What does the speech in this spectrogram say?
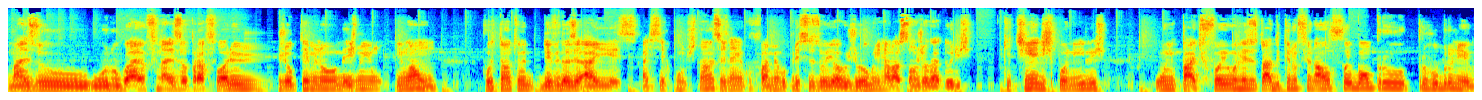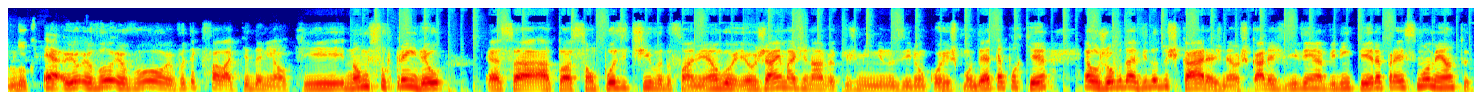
mas o, o uruguaio finalizou para fora e o jogo terminou mesmo em um, em um a um. Portanto, devido às, às, circunstâncias né, que o Flamengo precisou ir ao jogo em relação aos jogadores que tinha disponíveis, o empate foi um resultado que no final foi bom pro, pro rubro-negro, Lucas. É, eu, eu, vou, eu, vou, eu vou ter que falar aqui, Daniel, que não me surpreendeu essa atuação positiva do Flamengo. Eu já imaginava que os meninos iriam corresponder, até porque é o jogo da vida dos caras, né? Os caras vivem a vida inteira para esse momento.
